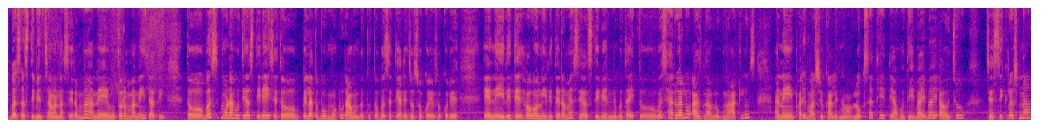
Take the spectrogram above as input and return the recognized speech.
બસ હસ્તીબેન જવાના છે રમવા અને હું તો રમવા નહીં જતી. તો બસ મોડા સુધી હસ્તી રહી છે. તો પહેલાં તો બહુ મોટું રાઉન્ડ હતું. તો બસ અત્યારે જો છોકરીઓ છોકરીઓ એની રીતે હહોની રીતે રમે છે હસ્તી બેનને બધાય. તો બસ સારું હાલો. આજના વ્લોગમાં આટલું જ. અને ફરી મળશું કાલે નવા વ્લોગ સાથે. ત્યાં સુધી બાય બાય. આવજો. જય શ્રી કૃષ્ણ.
